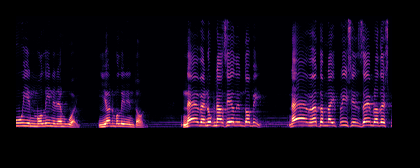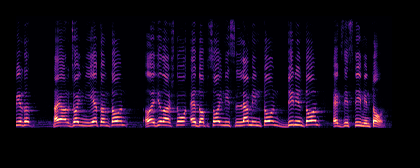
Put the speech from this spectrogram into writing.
ujin në mullinin e huaj, jo në mullinin tonë. Neve nuk na sjellin dobi. Neve vetëm na i prishin zemrat dhe shpirtrat, na i harxojnë jetën tonë dhe gjithashtu e dobësojnë islamin tonë, dinin tonë, ekzistimin tonë.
